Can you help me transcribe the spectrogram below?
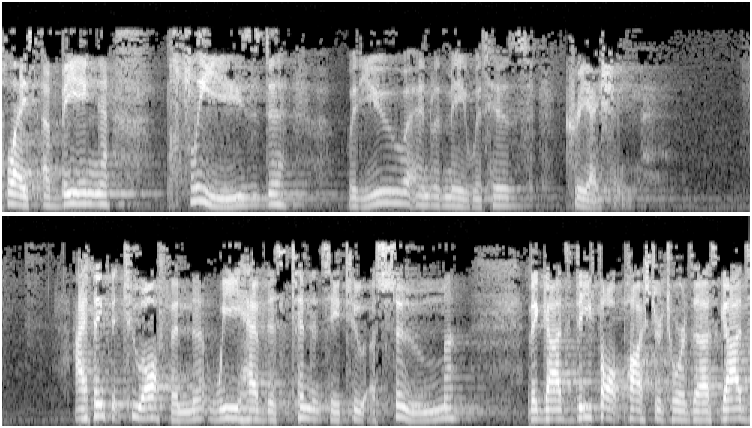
place of being pleased with you and with me, with His creation. I think that too often we have this tendency to assume that God's default posture towards us, God's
